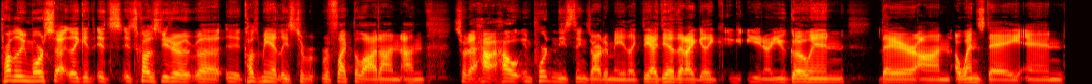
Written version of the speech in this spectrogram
probably more so like it, it's it's caused you to uh, it caused me at least to re- reflect a lot on on sort of how how important these things are to me. Like the idea that I like you know you go in there on a Wednesday and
